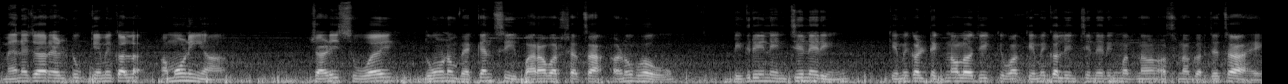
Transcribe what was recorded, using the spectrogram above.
Manager L two chemical ammonia चाळीस वय दोन व्हॅकन्सी बारा वर्षाचा अनुभव. Degree in engineering chemical technology किंवा केमिकल इंजिनिअरिंगमधनं असणं गरजेचं आहे.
